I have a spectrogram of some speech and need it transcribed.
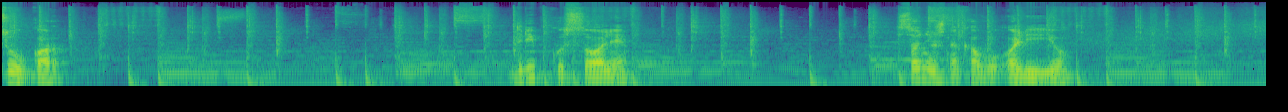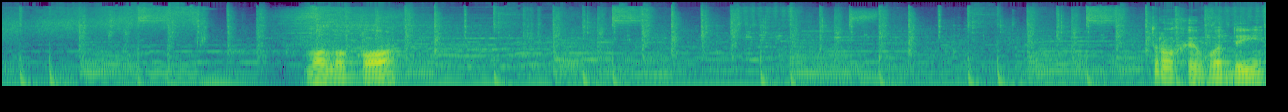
цукор, дрібку солі, соняшникову олію, молоко, трохи води.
